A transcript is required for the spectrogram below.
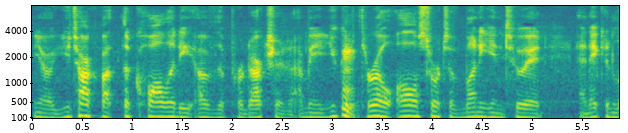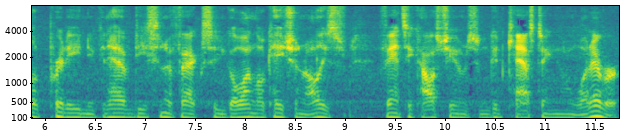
you know, you talk about the quality of the production. I mean, you can hmm. throw all sorts of money into it and it can look pretty and you can have decent effects and go on location and all these fancy costumes and good casting and whatever.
